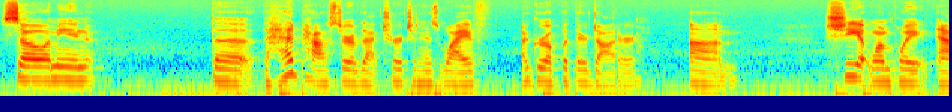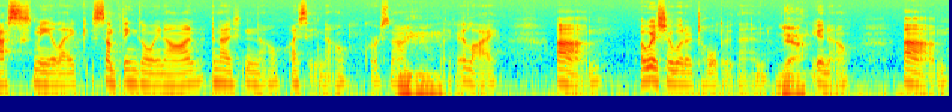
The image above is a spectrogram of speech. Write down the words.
so I mean, the the head pastor of that church and his wife, I grew up with their daughter. Um, she at one point asks me like something going on, and I no, I say no, of course not. Mhm. Like I lie. Um, I wish I would have told her then. Yeah. You know. Um,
